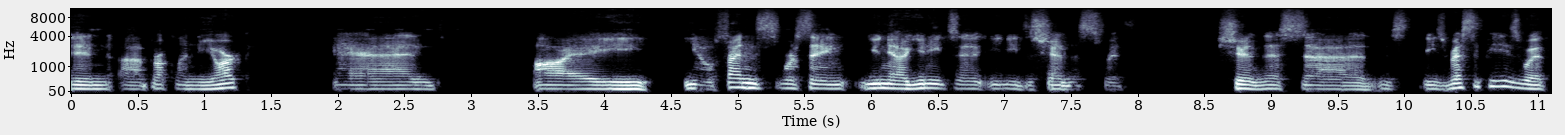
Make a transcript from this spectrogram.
in uh, Brooklyn, New York. And I, you know, friends were saying, you know, you need to, you need to share this with, share this, uh, this, these recipes with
